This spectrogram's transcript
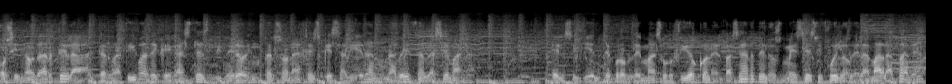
o si no darte la alternativa de que gastes dinero en personajes que salieran una vez a la semana. El siguiente problema surgió con el pasar de los meses y fue lo de la mala paga,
